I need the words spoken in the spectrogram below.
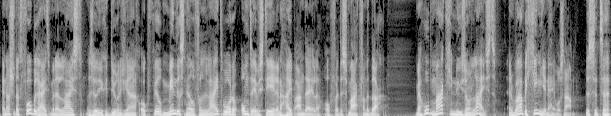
En als je dat voorbereidt met een lijst, dan zul je gedurende het jaar ook veel minder snel verleid worden om te investeren in hype-aandelen of de smaak van de dag. Maar hoe maak je nu zo'n lijst? En waar begin je in hemelsnaam? Dus het, uh, het,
